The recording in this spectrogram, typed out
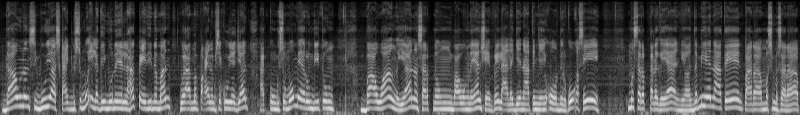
daw ng sibuyas. Kahit gusto mo, ilagay mo na yan lahat. Pwede naman. Wala naman pakialam si kuya dyan. At kung gusto mo, meron ditong bawang. Yan, ang sarap ng bawang na yan. Siyempre, lalagyan natin yan yung order ko kasi masarap talaga yan. Yan, damihan natin para mas masarap.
